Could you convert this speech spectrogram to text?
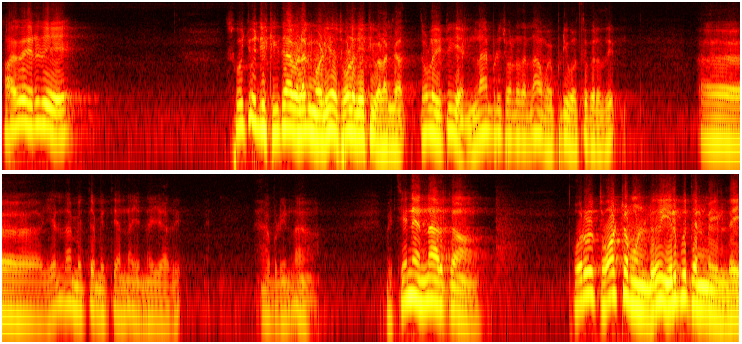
ஆகவே இறுதி சூட்ச திருஷ்டிக்கு தான் விளங்கும் மொழியை சோழ திருஷ்டி விளங்காது. சோழ திருஷ்டிக்கு எல்லாம் இப்படி சொல்கிறதெல்லாம் அவன் எப்படி ஒத்துக்கிறது? எல்லாம் மித்த மித்தியன்னா என்னையாது அப்படின்னா மித்தியன்னு என்ன அர்த்தம்? பொருள் தோற்றம் உண்டு இருப்புத்தன்மை இல்லை.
